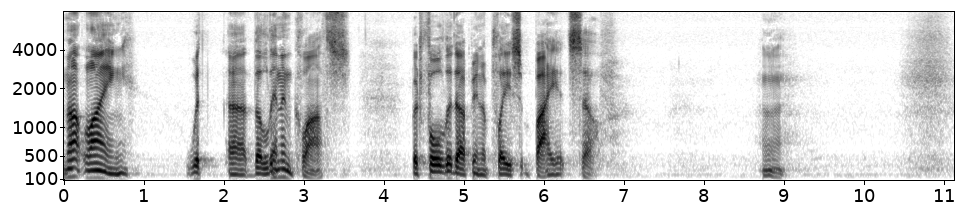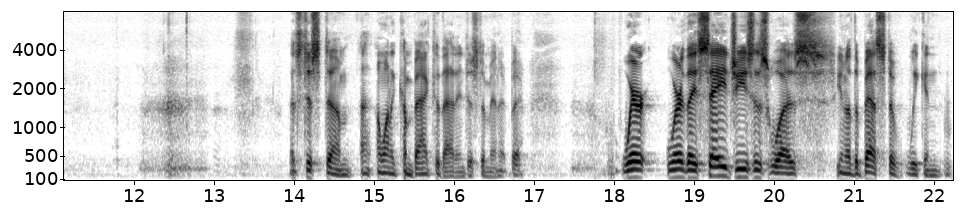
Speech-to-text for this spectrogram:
not lying with uh, the linen cloths, but folded up in a place by itself. Hmm. Let's just, um, I want to come back to that in just a minute, but where, where they say Jesus was, you know, the best of we can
